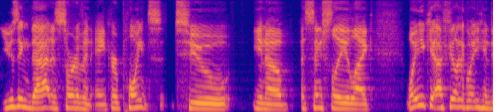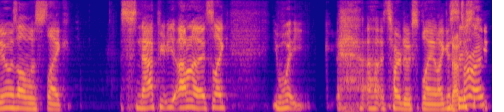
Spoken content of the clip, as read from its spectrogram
using that as sort of an anchor point to you know essentially like what you can i feel like what you can do is almost like snap your i don't know it's like what uh, it's hard to explain like essentially right.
